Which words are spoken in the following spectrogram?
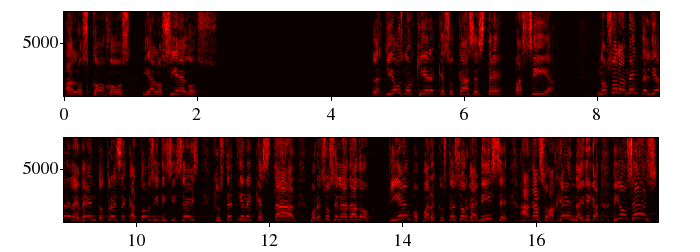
a los cojos y a los ciegos. Dios no quiere que su casa esté vacía. No solamente el día del evento, 13, 14 y 16, que usted tiene que estar. Por eso se le ha dado tiempo para que usted se organice, haga su agenda y diga, Dios es.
